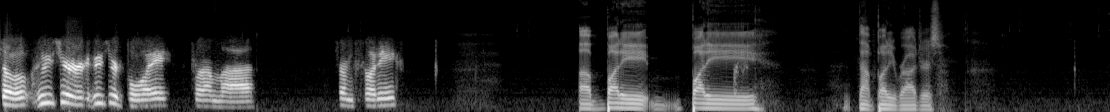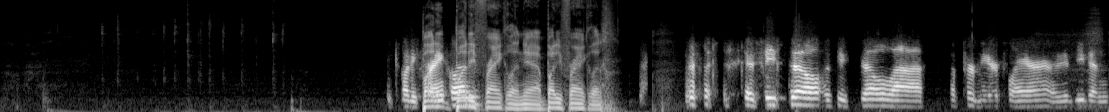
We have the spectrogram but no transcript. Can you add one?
so who's your who's your boy from uh, from footy? uh, Buddy, Buddy, not Buddy Rogers. Buddy Buddy, Franklin. Buddy Franklin. Yeah, Buddy Franklin. is he still is he still uh, a premier player? Have you been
